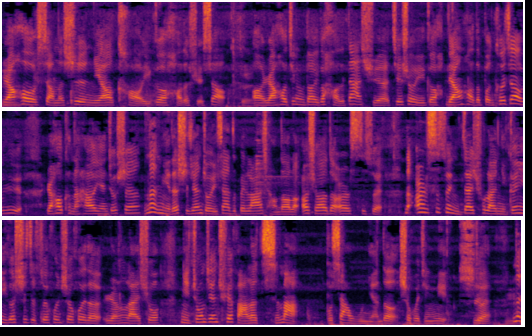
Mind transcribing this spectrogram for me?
然后想的是你要考一个好的学校，对，啊，然后进入到一个好的大学，接受一个良好的本科教育，然后可能还要研究生。那你的时间轴一下子被拉长到了二十二到二十四岁。那二十四岁你再出来，你跟一个十几岁混社会的人来说，你中间缺乏了起码。不下五年的社会经历，对，那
